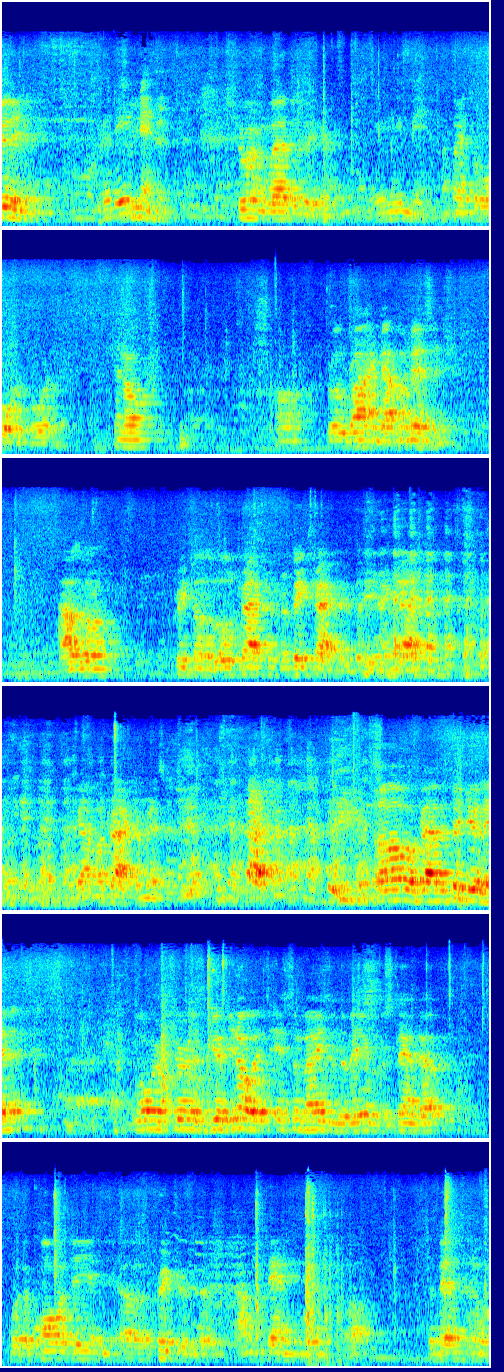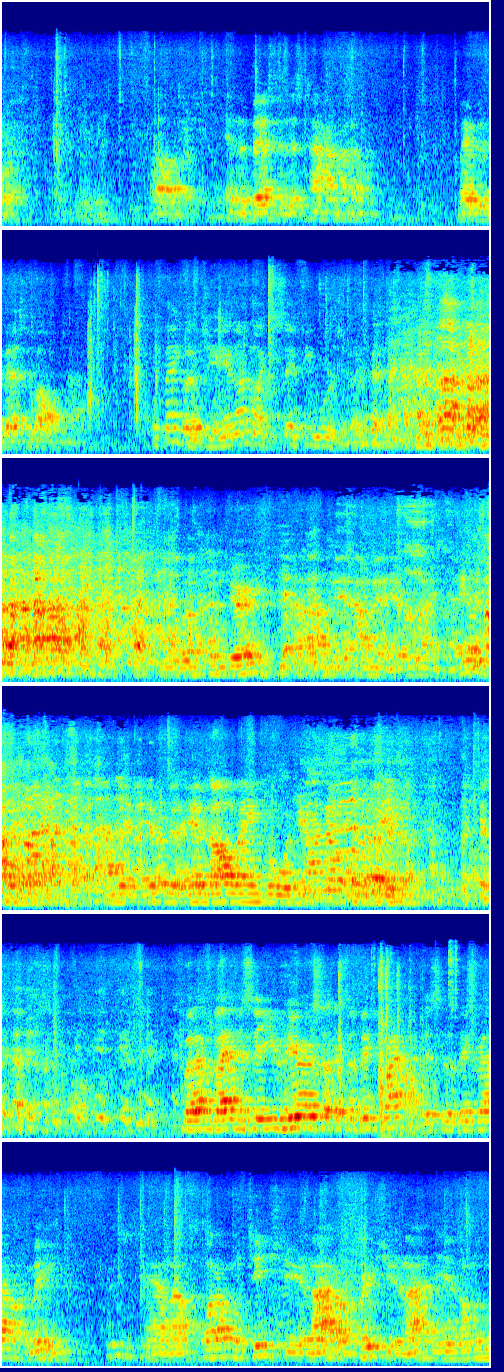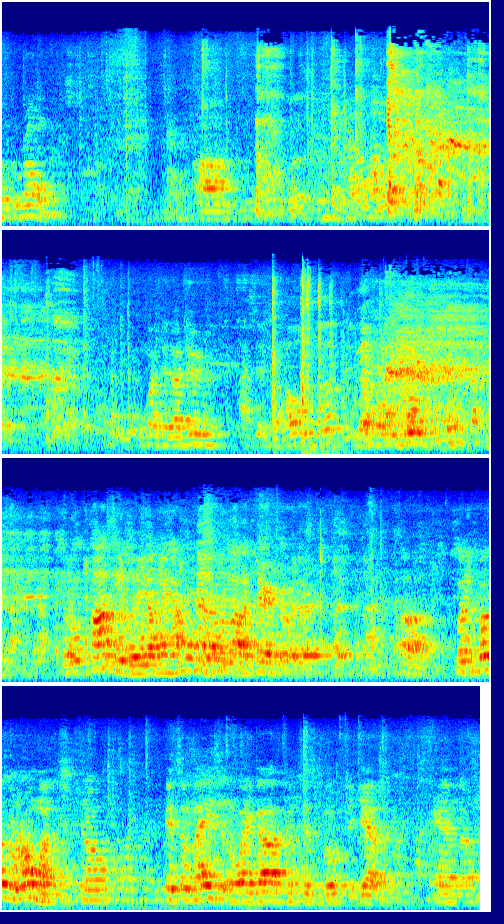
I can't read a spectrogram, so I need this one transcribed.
Good evening. Good evening. Sure I'm glad to be here. Amen. I thank the Lord for it. You know, uh, Brother Byron got my message. I was gonna preach on the little tractors and the big tractors, but he didn't got it. Got my tractor message. Oh, God, it's been good, isn't it? Lord sure is good. You know, it, it's amazing to be able to stand up with the quality and, uh, preachers that I'm standing with, uh, the best in the world. Uh, and the best of this time, I know. Maybe the best of all time. Well, thank you, Jan. I'd like to say a few words about that. You're welcome, Jerry. Uh, I meant, I meant everything. I meant everything. It was all aimed towards you. I know. But I'm glad to see you here. It's a, it's a big crowd. This is a big crowd for me. And uh, what I want to teach you tonight, or preach you tonight, is on the book of Romans. Uh, what did I do? I said the whole book? The whole book? Well, possibly, I mean, I'm gonna cover a lot of territory there. Uh, But the book of Romans, you know, it's amazing the way God put this book together. And uh,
